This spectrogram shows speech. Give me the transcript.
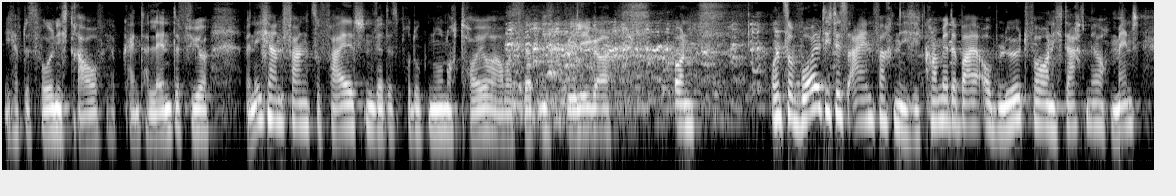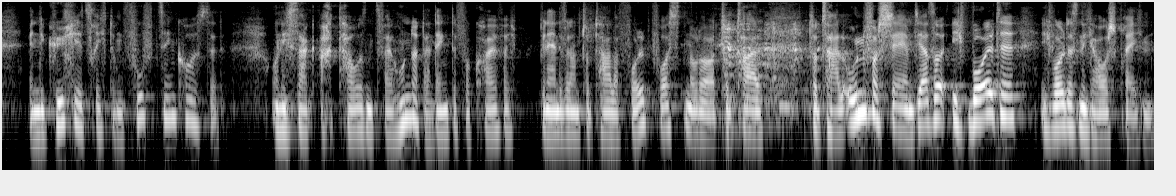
ich habe das wohl nicht drauf, ich habe kein Talent dafür. Wenn ich anfange zu feilschen, wird das Produkt nur noch teurer, aber es wird nicht billiger. Und, und so wollte ich das einfach nicht. Ich komme mir dabei auch blöd vor und ich dachte mir auch, Mensch, wenn die Küche jetzt Richtung 15 kostet und ich sage 8200, dann denkt der Verkäufer, ich bin entweder ein totaler Vollpfosten oder total, total unverschämt. Ja, also ich wollte, ich wollte es nicht aussprechen.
